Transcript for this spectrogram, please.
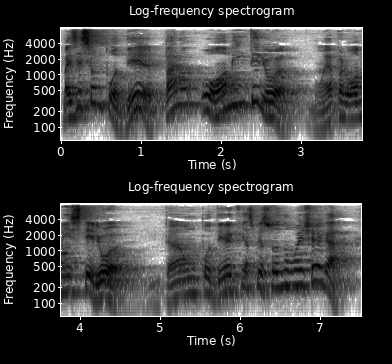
Mas esse é um poder para o homem interior, não é para o homem exterior. Então, é um poder que as pessoas não vão enxergar.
